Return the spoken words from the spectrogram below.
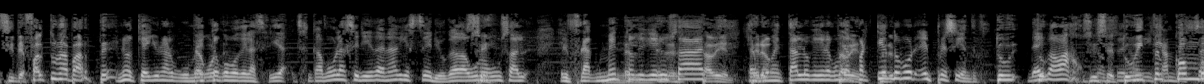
si te falta una parte, No, es que hay un ¿Te argumento como de la seriedad. Se acabó la seriedad, nadie es serio. Cada uno Sí. usa el, el fragmento El- que quiere el- usar está bien, y pero- argumentar lo que quiere argumentar, partiendo pero- por el presidente. tú, de ahí tú- para abajo. Sí, Entonces, tuviste el combo,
